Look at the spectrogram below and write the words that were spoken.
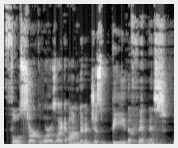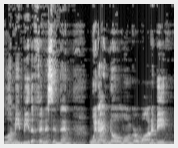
full circle, where I was like, I'm gonna just be the fitness. Let me be the fitness. And then when I no longer want to be,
